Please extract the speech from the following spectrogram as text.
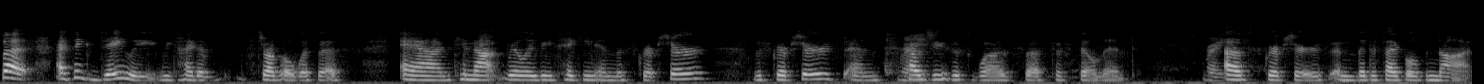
But I think daily we kind of struggle with this and cannot really be taking in the scripture, the scriptures, and how Jesus was the fulfillment Right. of scriptures and the disciples not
